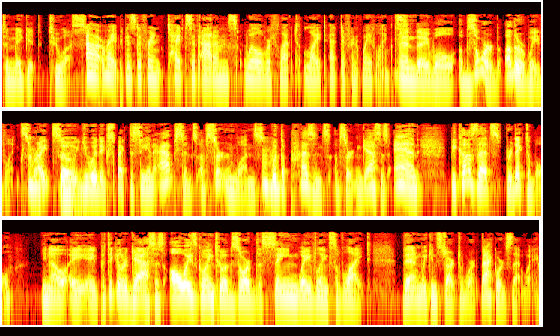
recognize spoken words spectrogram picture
to make it to us? Uh, right, because different types of atoms will reflect light at different wavelengths. and they will absorb other wavelengths, mm-hmm. right? So mm-hmm. you would expect to see an absence of certain ones mm-hmm. with the presence of certain gases. And because that's predictable, you know, a, a particular gas is always going to absorb the same wavelengths of light, then we can start to work backwards that way.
